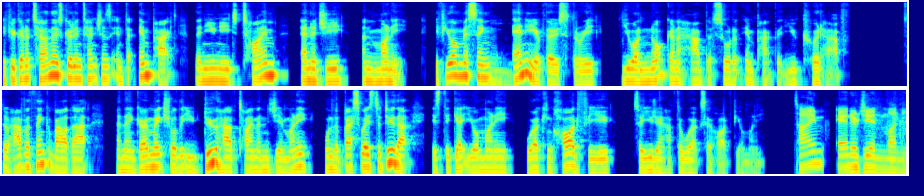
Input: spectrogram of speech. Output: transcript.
if you're going to turn those good intentions into impact, then you need time, energy, and money. If you are missing Mm. any of those three, you are not going to have the sort of impact that you could have. So have a think about that and then go and make sure that you do have time, energy, and money. One of the best ways to do that is to get your money working hard for you so you don't have to work so hard for your money. Time, energy, and money.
